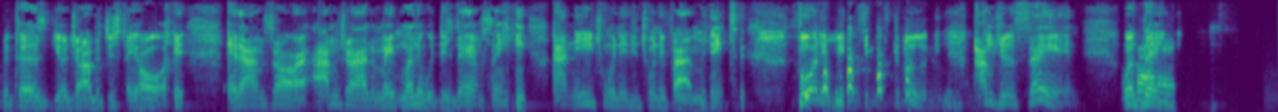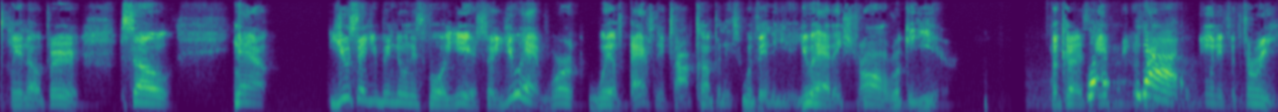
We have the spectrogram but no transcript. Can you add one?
Because your job is to stay hard. and I'm sorry, I'm trying to make money with this damn scene. I need 20 to 25 minutes. 40 minutes is good. I'm just saying. Well, right. they, you know, period. So now you said you've been doing this for a year. So you have worked with actually top companies within a year. You had a strong rookie year. Because well, yeah. Like doing it for three.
